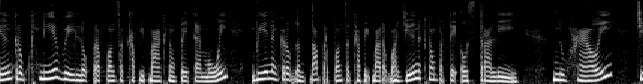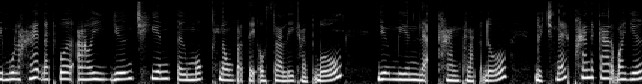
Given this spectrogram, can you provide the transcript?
យើងគ្រប់គ្នាវាយលុកប្រព័ន្ធសុខាភិបាលក្នុងពេលតែមួយវានឹងគ្រប់ដណ្ដប់ប្រព័ន្ធសុខាភិបាលរបស់យើងនៅក្នុងប្រទេសអូស្ត្រាលីនោះហើយជាមូលហេតុដែលធ្វើឲ្យយើងឈានទៅមុខក្នុងប្រទេសអូស្ត្រាលីខាងត្បូងយើងមានលក្ខខណ្ឌផ្លាស់ប្ដូរដូច្នេះផែនការរបស់យើង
